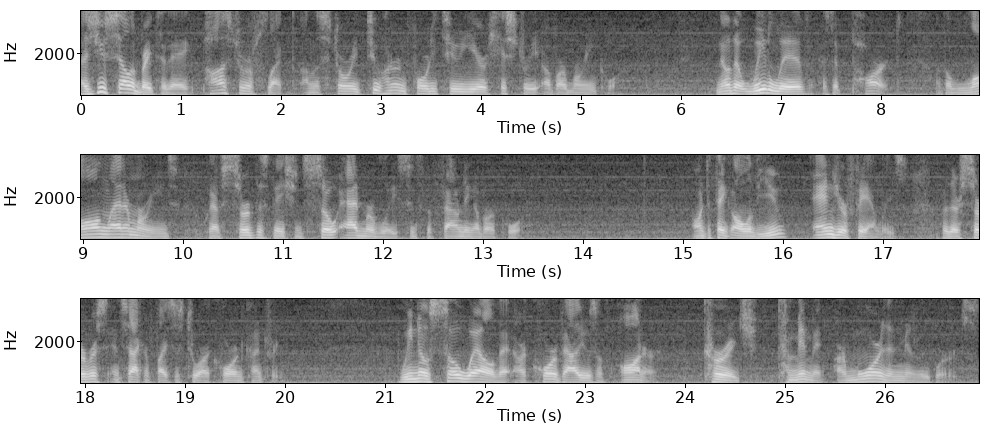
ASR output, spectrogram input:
As you celebrate today, pause to reflect on the storied 242-year history of our Marine Corps. Know that we live as a part of the long line of Marines who have served this nation so admirably since the founding of our Corps. I want to thank all of you and your families for their service and sacrifices to our Corps and country. We know so well that our core values of honor, courage, commitment are more than merely words.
